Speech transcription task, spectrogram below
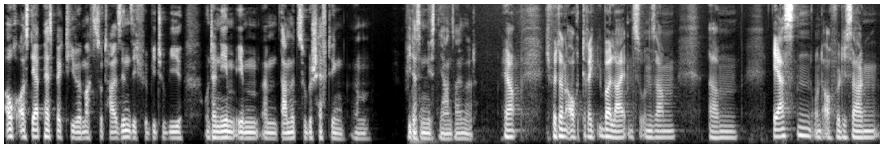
auch aus der Perspektive macht es total Sinn, sich für B2B-Unternehmen eben ähm, damit zu beschäftigen, ähm, wie das in den nächsten Jahren sein wird. Ja, ich würde dann auch direkt überleiten zu unserem ähm, ersten und auch, würde ich sagen,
